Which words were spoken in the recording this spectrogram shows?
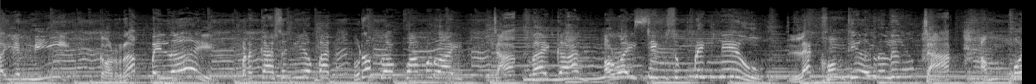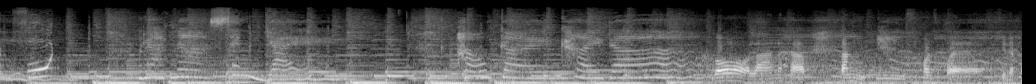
ร่อยอย่างนี้ ก็รับไปเลย ประกาศนียบัตรรับรองความอร่อย จากรายการอร่อยจริงสปริงนิวและของที่ระลึกจากอัมพลฟู้ดราดหน้าเส้นใหญ่กะเพราไก่ไข่ดาว ก็ร้านนะครับ ตั้งอยู่ที่คอนสแควร์ศรีนค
